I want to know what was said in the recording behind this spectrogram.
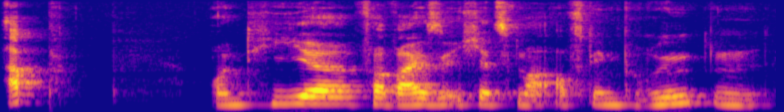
ab. Und hier verweise ich jetzt mal auf den berühmten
